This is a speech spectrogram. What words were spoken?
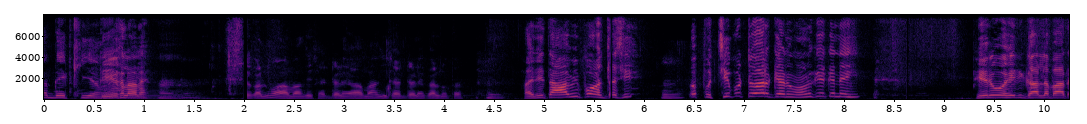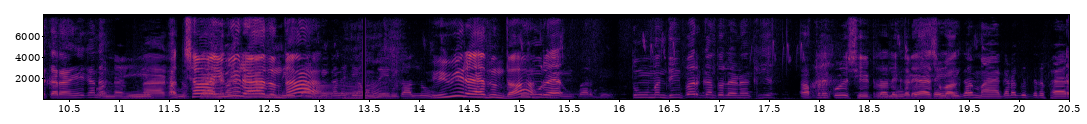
ਆ ਦੇਖੀ ਆ ਦੇਖ ਲੈ ਲੈ। ਹਾਂ। ਕੱਲ ਨੂੰ ਆਵਾਂਗੇ ਛੱਡ ਵਾਲੇ ਆਵਾਂਗੇ ਛੱਡ ਵਾਲੇ ਕੱਲ ਨੂੰ ਤਾਂ। ਹਜੇ ਤਾਂ ਆ ਵੀ ਪੁੱਛਦਾ ਸੀ। ਹਾਂ। ਉਹ ਪੁੱਛੀ ਪੁੱਟੋ ਵਰਗਿਆਂ ਨੂੰ ਆਉਣਗੇ ਕਿ ਨਹੀਂ? ਫਿਰ ਉਹੀ ਦੀ ਗੱਲਬਾਤ ਕਰਾਂਗੇ ਕਹਿੰਦਾ। ਨਹੀਂ ਅੱਛਾ ਇਹ ਵੀ ਰਹਿ ਦਿੰਦਾ। ਇਹ ਵੀ ਰਹਿ ਦਿੰਦਾ। ਤੂੰ ਰਹਿ ਤੂੰ ਮਨਦੀਪ ਵਰਗਾਂ ਤੋਂ ਲੈਣਾ ਕੀ ਆ? ਆਪਣੇ ਕੋਲ ਸ਼ੇਟਰ ਵਾਲੇ ਖੜਿਆ ਇਸ ਵਕਤ। ਮੈਂ ਕਿਹੜਾ ਕਿੱਧਰ ਫਾਇਰ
